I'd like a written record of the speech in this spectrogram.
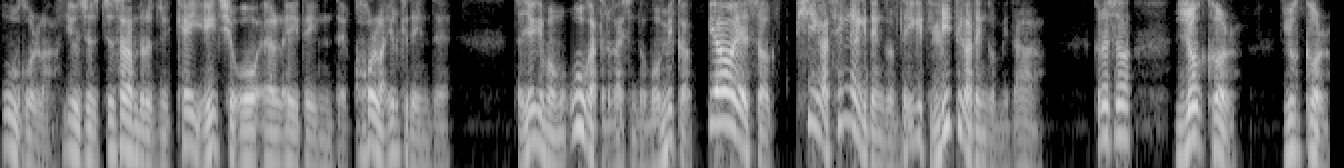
우골라. 이거 저, 저 사람들은 K-H-O-L-A 돼 있는데, 콜라 이렇게 돼 있는데, 자, 여기 보면 우가 들어가 있습니다. 뭡니까? 뼈에서 피가 생략이 된 겁니다. 이게 딜리트가 된 겁니다. 그래서, 저걸, 이걸,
